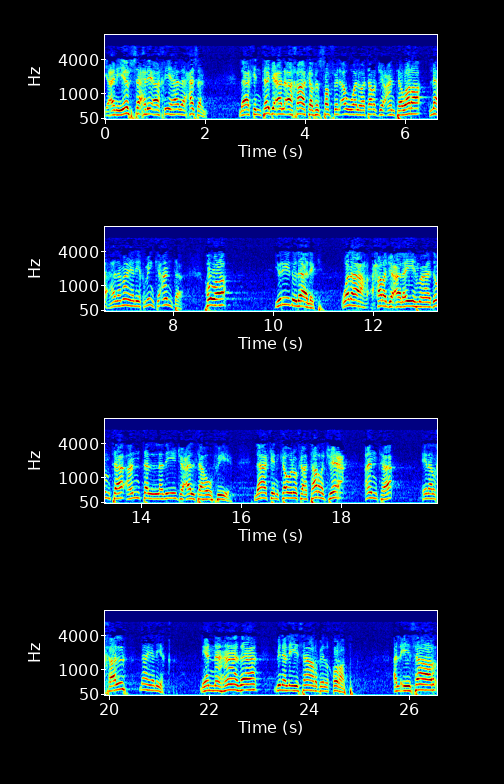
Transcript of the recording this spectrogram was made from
يعني يفسح لأخيه هذا حسن لكن تجعل أخاك في الصف الأول وترجع أنت وراء لا هذا ما يليق منك أنت. هو يريد ذلك. ولا حرج عليه ما دمت أنت الذي جعلته فيه. لكن كونك ترجع أنت إلى الخلف لا يليق. لأن هذا من الإيثار بالقرب. الإيثار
